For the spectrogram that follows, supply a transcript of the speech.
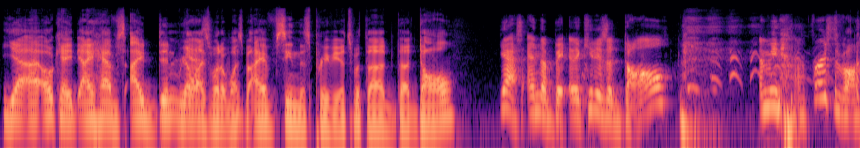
Yeah, uh, okay, I have. I didn't realize Yes. what it was, but I have seen this preview. It's with the the doll. Yes, and the ba- the kid is a doll. I mean, first of all,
